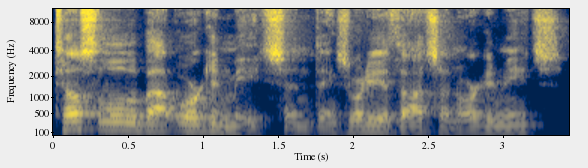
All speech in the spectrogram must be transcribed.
tell us a little about organ meats and things. What are your thoughts on organ meats?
